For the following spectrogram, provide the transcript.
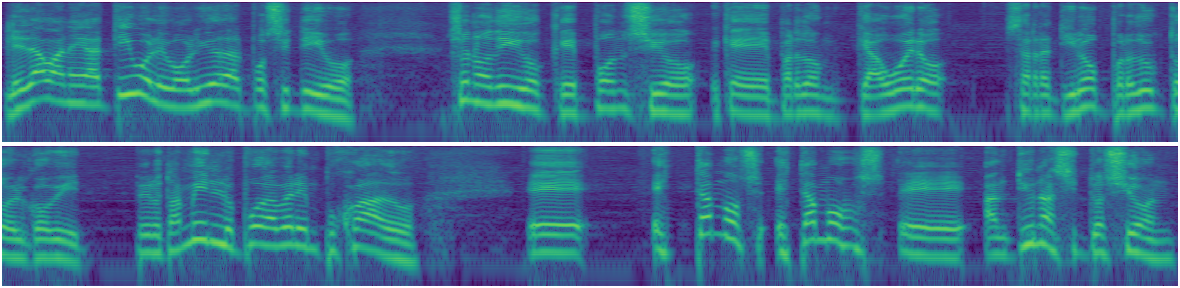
le daba negativo, le volvió a dar positivo. Yo no digo que Poncio, que, perdón, que Agüero se retiró producto del COVID, pero también lo puede haber empujado. Eh, estamos estamos eh, ante una situación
